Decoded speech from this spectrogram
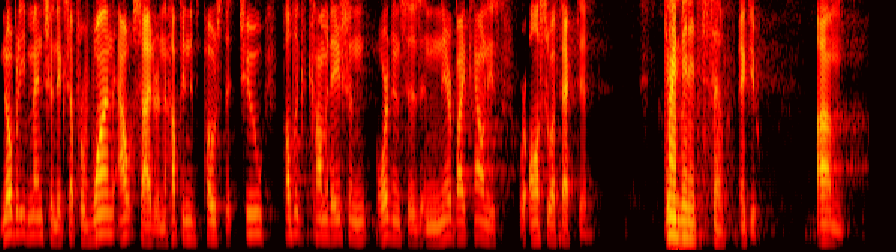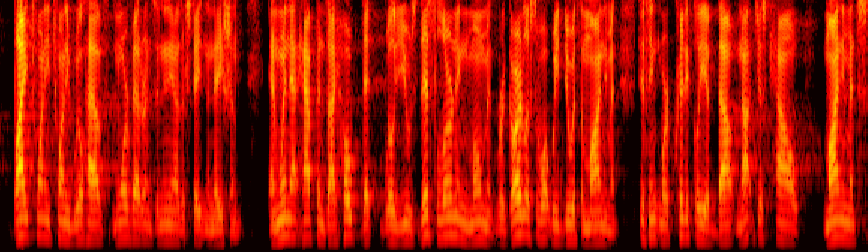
nobody mentioned, except for one outsider in the Huffington Post, that two public accommodation ordinances in nearby counties were also affected. Three minutes, so. Thank you. Um, By 2020, we'll have more veterans than any other state in the nation. And when that happens, I hope that we'll use this learning moment, regardless of what we do with the monument, to think more critically about not just how monuments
